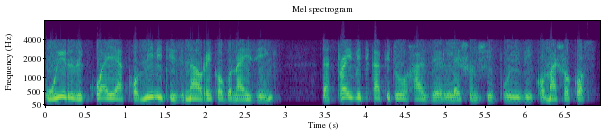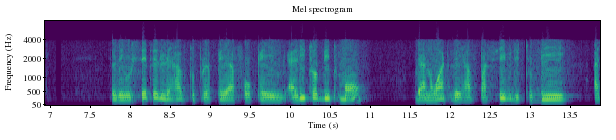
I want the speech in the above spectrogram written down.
will require communities now recognizing that private capital has a relationship with the commercial cost. So they will certainly have to prepare for paying a little bit more than what they have perceived to be a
